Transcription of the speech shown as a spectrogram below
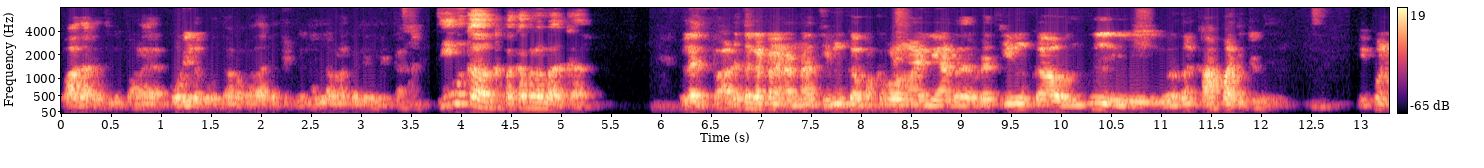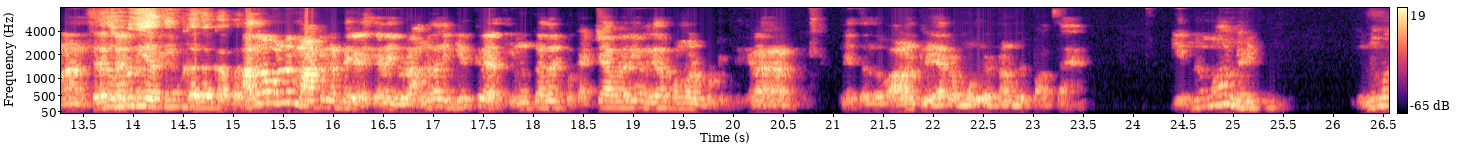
வாதாடத்துக்கு பல கோடியில கொடுத்தாலும் வாதாடத்துக்கு நல்ல வழக்கறிஞர்கள் இருக்காங்க. திமுக அவருக்கு பக்கபலமா இருக்கா? இல்ல இப்ப அடுத்த கட்டம் என்னன்னா திமுக பக்கபலமா இல்லையான்றதை விட திமுக வந்து இவர் தான் காப்பாத்திட்டு இருக்குது. இப்போ நான் அது உறுதியா திமுக தான் காப்பாத்து அதுல ஒண்ணும் மாற்று கருத்தே கிடையாது. ஏன்னா இவர் அங்கதான் இருக்கிறார். திமுக தான் இப்ப கட்சியா வேலையும் அங்கதான் பொண்ணு போட்டுருக்கு. ஏன்னா நேற்று அந்த வாகனத்துல ஏறும் போது ரெண்டு நாள் பார்த்தேன். என்னமா நடிப்பு? என்னமா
